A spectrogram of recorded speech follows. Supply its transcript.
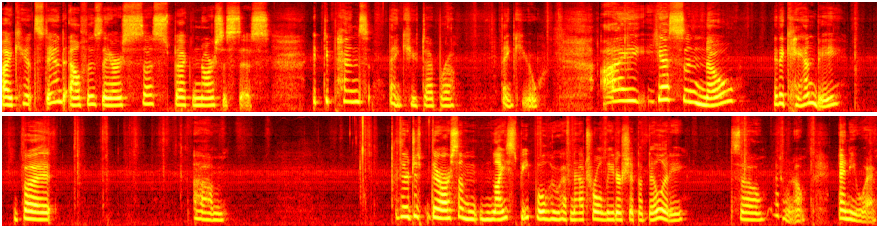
I can't stand alphas. They are suspect narcissists. It depends. Thank you, Deborah. Thank you. I, yes and no. They can be, but um, there just there are some nice people who have natural leadership ability. So I don't know. Anyway,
